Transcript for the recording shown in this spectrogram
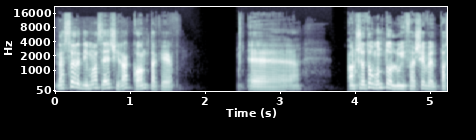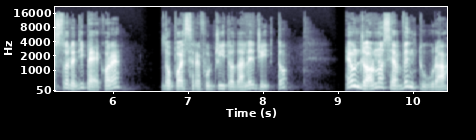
la storia di Mosè ci racconta che eh, a un certo punto lui faceva il pastore di pecore, dopo essere fuggito dall'Egitto, e un giorno si avventura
